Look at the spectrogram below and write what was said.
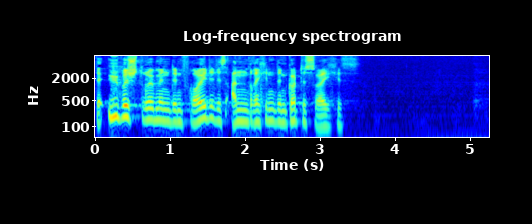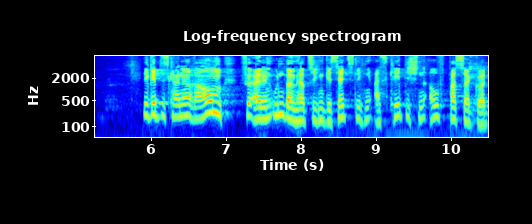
der überströmenden Freude des anbrechenden Gottesreiches. Hier gibt es keinen Raum für einen unbarmherzigen, gesetzlichen, asketischen Aufpassergott.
